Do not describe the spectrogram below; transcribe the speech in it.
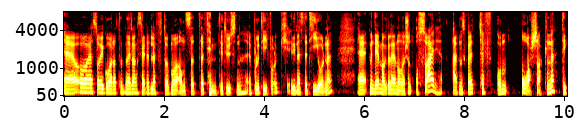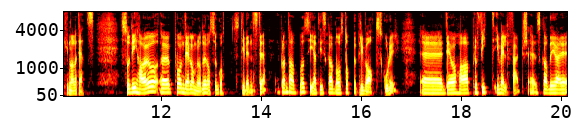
Eh, og jeg så i går at den lanserte et løfte om å ansette 50 000 eh, politifolk de neste ti årene. Eh, men det Magdalena Andersen også er, er at den skal være tøff om årsakene til kriminalitet. Så de har jo på en del områder også gått til venstre, bl.a. med å si at de skal nå stoppe privatskoler. Det å ha profitt i velferd skal de være,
